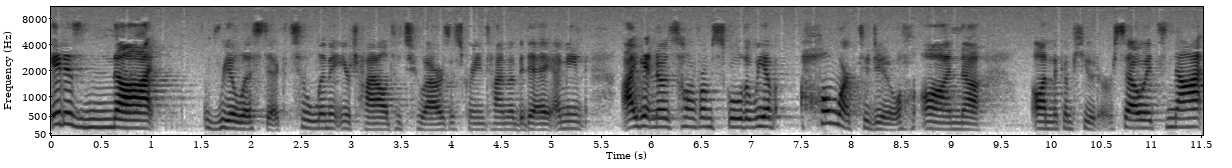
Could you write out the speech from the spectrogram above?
it is not realistic to limit your child to two hours of screen time of a day. I mean, I get notes home from school that we have homework to do on uh, on the computer. So it's not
